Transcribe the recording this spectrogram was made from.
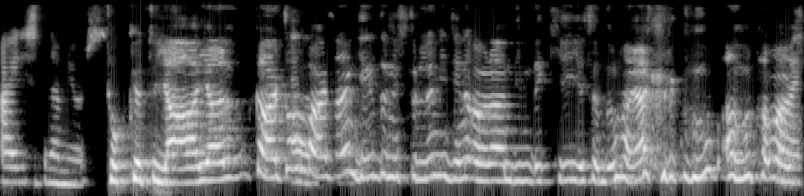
Ayrıştıramıyoruz. Çok kötü ya. Yani karton evet. bardağın geri dönüştürülemeyeceğini öğrendiğimdeki yaşadığım hayal kırıklığını anlatamam. Evet.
